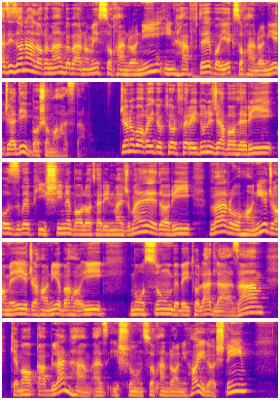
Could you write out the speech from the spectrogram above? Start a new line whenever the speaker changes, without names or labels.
عزیزان علاقه من به برنامه سخنرانی این هفته با یک سخنرانی جدید با شما هستم. جناب آقای دکتر فریدون جواهری عضو پیشین بالاترین مجمع اداری و روحانی جامعه جهانی بهایی موسوم به بیت العدل اعظم که ما قبلا هم از ایشون سخنرانی هایی داشتیم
